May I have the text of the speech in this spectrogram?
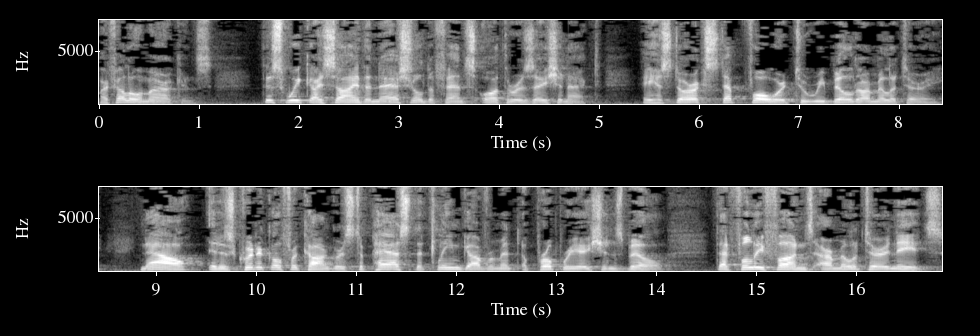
My fellow Americans, this week I signed the National Defense Authorization Act, a historic step forward to rebuild our military. Now, it is critical for Congress to pass the Clean Government Appropriations Bill that fully funds our military needs.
